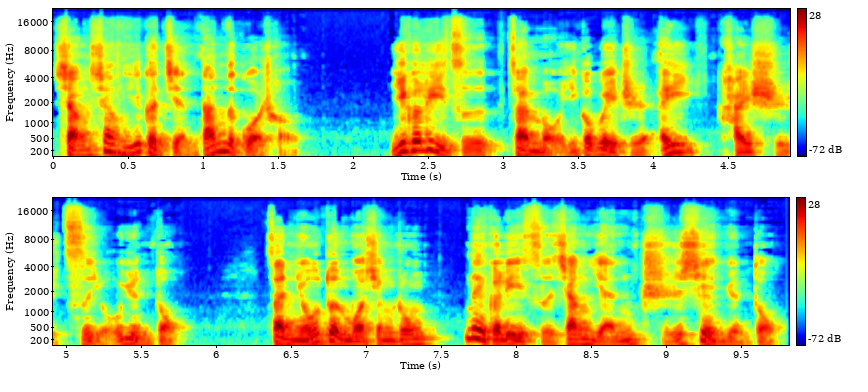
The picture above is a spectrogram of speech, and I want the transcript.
想象一个简单的过程：一个粒子在某一个位置 A 开始自由运动，在牛顿模型中，那个粒子将沿直线运动。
